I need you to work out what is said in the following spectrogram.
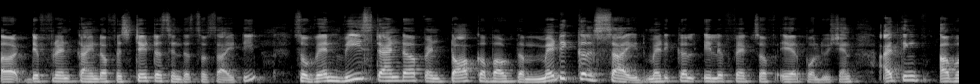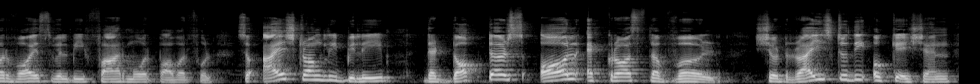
a different kind of a status in the society. So when we stand up and talk about the medical side, medical ill effects of air pollution, I think our voice will be far more powerful. So I strongly believe that doctors all across the world should rise to the occasion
